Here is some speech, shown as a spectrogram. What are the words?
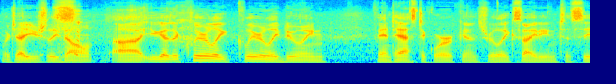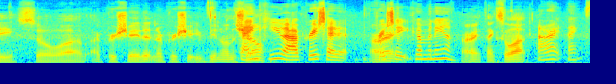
which I usually don't. Uh, you guys are clearly clearly doing fantastic work, and it's really exciting to see. So uh, I appreciate it, and I appreciate you being on the show. Thank you. I appreciate it. All right. Appreciate you coming in. All right, thanks a lot. All right. Thanks.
